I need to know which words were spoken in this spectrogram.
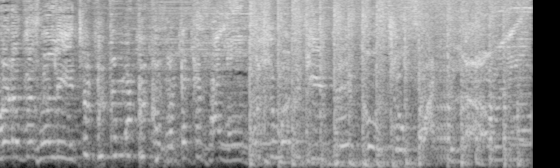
भड़क सली चुटक की देखो जो फाट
